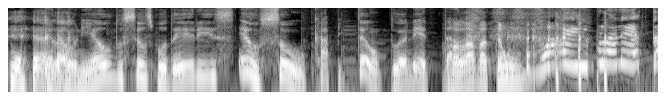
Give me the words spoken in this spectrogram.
Pela união dos seus poderes, eu sou o Capitão Planeta. Rolava até um Vai, planeta!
